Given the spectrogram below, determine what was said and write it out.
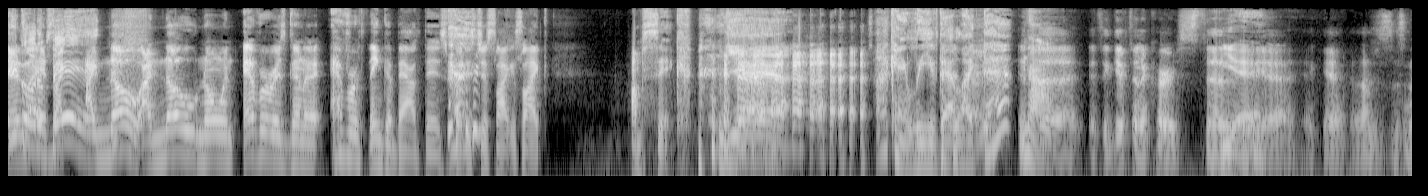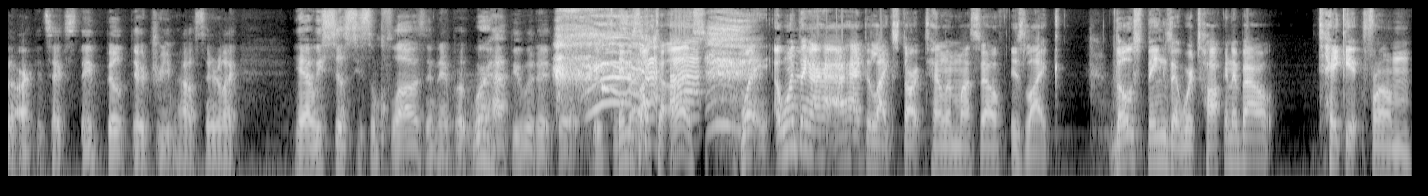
if you there, go to it's like, bed- I know, I know, no one ever is gonna ever think about this, but it's just like it's like I'm sick. Yeah. I can't leave that like that. It's Nah. a, it's a gift and a curse. The, Yeah. yeah, like, yeah. 'Cause I'm just listening to architects. They built their dream house, and they're like, "Yeah, we still see some flaws in it, but we're happy with it." But it's just and it's like to us, one one thing I, I had to like start telling myself is like those things that we're talking about, take it from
